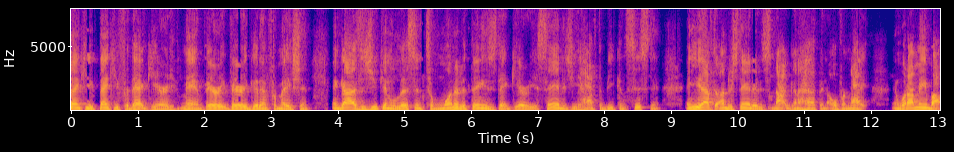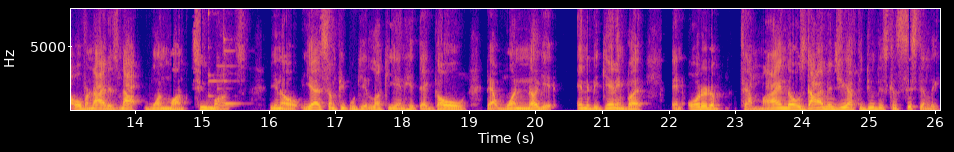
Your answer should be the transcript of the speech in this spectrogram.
thank you. Thank you for that, Gary. Man, very, very good information. And guys, as you can listen to one of the things that Gary is saying is you have to be consistent and you have to understand that it's not going to happen overnight. And what I mean by overnight is not one month, two months you know, yes, some people get lucky and hit that gold, that one nugget in the beginning, but in order to to mine those diamonds, you have to do this consistently,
